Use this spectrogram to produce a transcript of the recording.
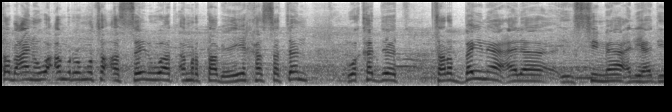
طبعا هو أمر متأصل وأمر طبيعي خاصة وقد تربينا على الاستماع لهذه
